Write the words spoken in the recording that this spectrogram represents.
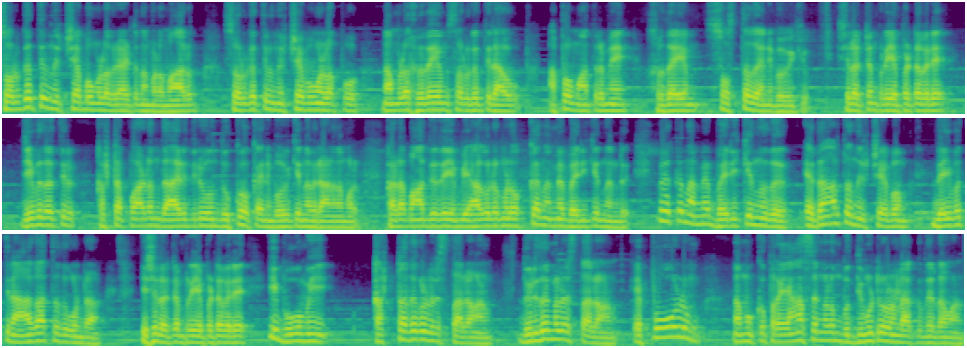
സ്വർഗത്തിൽ നിക്ഷേപമുള്ളവരായിട്ട് നമ്മൾ മാറും. സ്വർഗത്തിൽ നിക്ഷേപമുള്ളപ്പോൾ നമ്മുടെ ഹൃദയം സ്വർഗത്തിലാവും അപ്പോൾ മാത്രമേ ഹൃദയം സ്വസ്ഥത അനുഭവിക്കൂ. ചിലറ്റം പ്രിയപ്പെട്ടവരെ ജീവിതത്തിൽ കഷ്ടപ്പാടും ദാരിദ്ര്യവും ദുഃഖമൊക്കെ അനുഭവിക്കുന്നവരാണ് നമ്മൾ. കടബാധ്യതയും വ്യാകുലങ്ങളും ഒക്കെ നമ്മെ ഭരിക്കുന്നുണ്ട്. ഇവയൊക്കെ നമ്മെ ഭരിക്കുന്നത് യഥാർത്ഥ നിക്ഷേപം ദൈവത്തിനാകാത്തത് കൊണ്ടാണ്. ഈശ്വരറ്റം പ്രിയപ്പെട്ടവരെ ഈ ഭൂമി കഷ്ടതകളുടെ സ്ഥലമാണ് ദുരിതങ്ങളുടെ സ്ഥലമാണ്. എപ്പോഴും നമുക്ക് പ്രയാസങ്ങളും ബുദ്ധിമുട്ടുകളും ഉണ്ടാക്കുന്ന ഇടമാണ്.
